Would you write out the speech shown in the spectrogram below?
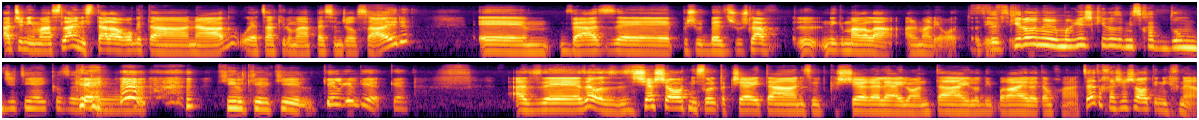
עד שנמאס לה, היא ניסתה להרוג את הנהג, הוא יצא כאילו מה passenger side, ואז אה, פשוט באיזשהו שלב נגמר לה על מה לירות, אז זה. כאילו אני מרגיש כאילו זה משחק Doom GTA כזה. כן. kill, kill, kill. כן, כן, כן, כן. אז אה, זהו, אז שש שעות ניסו לתקשר איתה, ניסו להתקשר אליה, היא לא ענתה, היא לא דיברה, היא לא הייתה מוכנה לצאת, אחרי שש שעות היא נכנעה.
